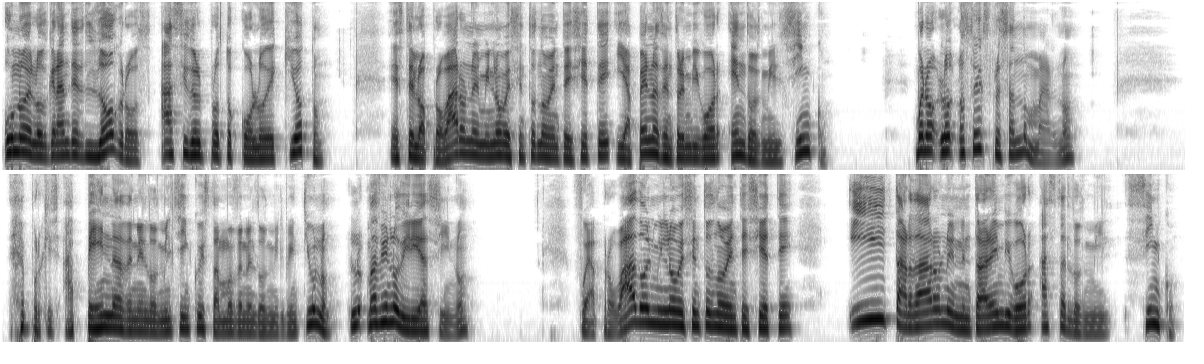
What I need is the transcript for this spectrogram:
Uno de los grandes logros ha sido el Protocolo de Kioto. Este lo aprobaron en 1997 y apenas entró en vigor en 2005. Bueno, lo, estoy expresando mal, ¿no? Porque apenas en el 2005 y estamos en el 2021. más bien lo diría así, ¿no? Fue aprobado en 1997 y tardaron en entrar en vigor hasta el 2005.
